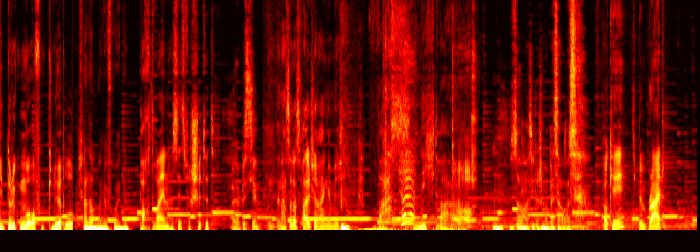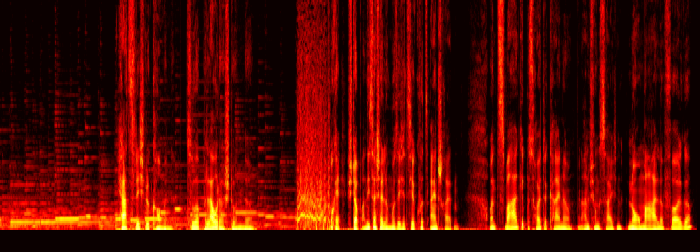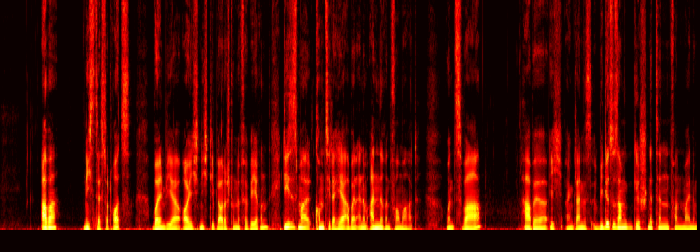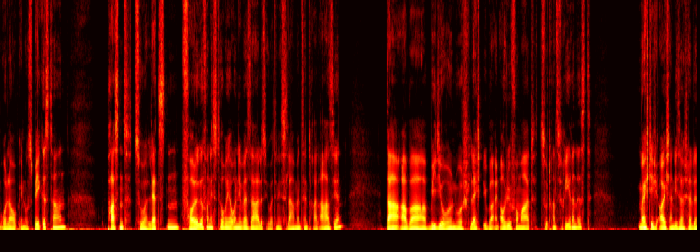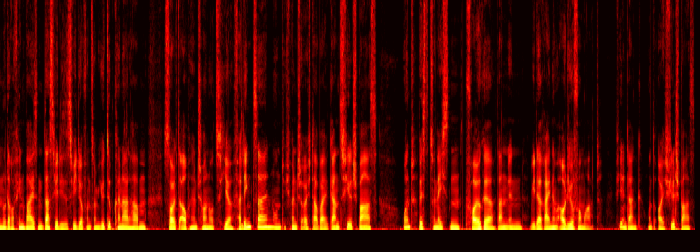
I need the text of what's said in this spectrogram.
Ich drück mal auf den Knöbel. Shalom, meine Freunde. Pochtwein hast du jetzt verschüttet. Ein Oh bisschen. Dann hast du das Falsche reingemischt. Was? Nicht wahr. Doch. Hm, So, sieht doch schon mal besser aus. Okay, ich bin bright. Herzlich willkommen zur Plauderstunde. Okay, stopp. An dieser Stelle muss ich jetzt hier kurz einschreiten. Und zwar gibt es heute keine, in Anführungszeichen, normale Folge. Aber nichtsdestotrotz wollen wir euch nicht die Plauderstunde verwehren. Dieses Mal kommt sie daher, aber in einem anderen Format. Und zwar habe ich ein kleines Video zusammengeschnitten von meinem Urlaub in Usbekistan, passend zur letzten Folge von Historia Universalis über den Islam in Zentralasien. Da aber Video nur schlecht über ein Audioformat zu transferieren ist, möchte ich euch an dieser Stelle nur darauf hinweisen, dass wir dieses Video auf unserem YouTube-Kanal haben. Sollte auch in den Shownotes hier verlinkt sein und ich wünsche euch dabei ganz viel Spaß und bis zur nächsten Folge dann in wieder reinem Audioformat. Vielen Dank und euch viel Spaß.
